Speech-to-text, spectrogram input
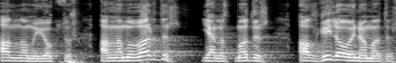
anlamı yoktur. Anlamı vardır, yanıltmadır, algıyla oynamadır.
